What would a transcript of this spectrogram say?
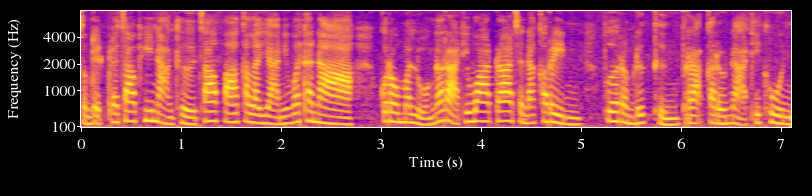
สมเด็จพระเจ้าพี่นางเธอเจ้าฟ้ากัลยาณิวัฒนา กรมหลวงนราธิวาสราชนครินทร์เพื่อรำลึกถึงพระกรุณาธิคุณ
